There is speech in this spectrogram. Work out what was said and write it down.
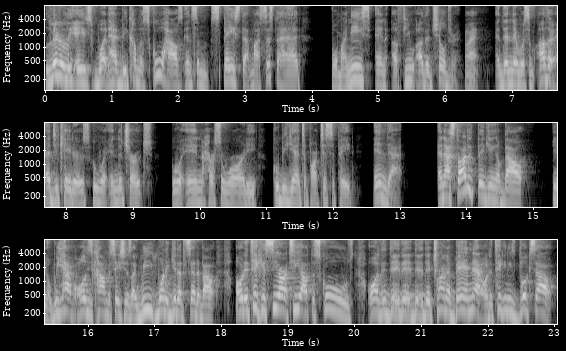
literally a, what had become a schoolhouse in some space that my sister had for my niece and a few other children. Right. And then there were some other educators who were in the church, who were in her sorority, who began to participate in that. And I started thinking about, you know, we have all these conversations like we want to get upset about, oh, they're taking CRT out the schools, or they, they, they, they're trying to ban that, or they're taking these books out.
